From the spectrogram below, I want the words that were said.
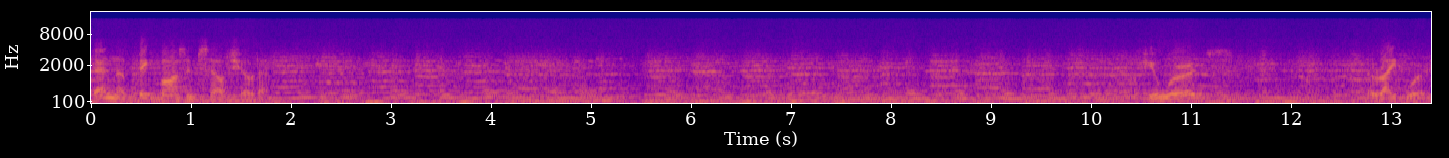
Then the big boss himself showed up. Few words, the right words.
